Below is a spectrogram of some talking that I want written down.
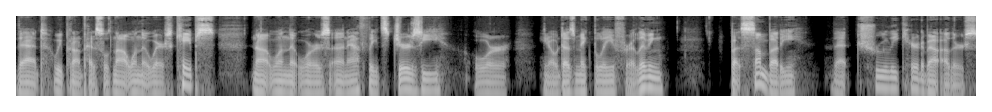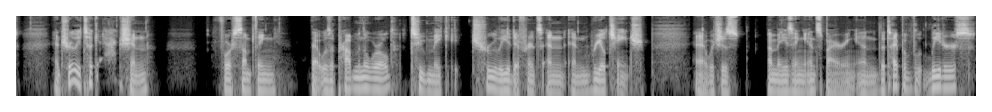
that we put on pedestals, not one that wears capes, not one that wears an athlete's jersey or, you know, does make believe for a living, but somebody that truly cared about others and truly took action for something that was a problem in the world to make truly a difference and, and real change, uh, which is amazing, inspiring, and the type of leaders,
